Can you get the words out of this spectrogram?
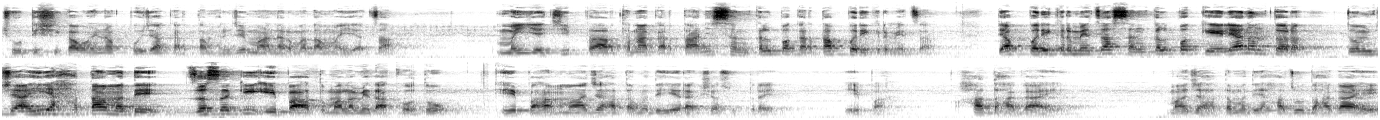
छोटीशी का होईना पूजा करता म्हणजे मा नर्मदा मैयाचा मैयेची प्रार्थना करता आणि संकल्प करता परिक्रमेचा. त्या परिक्रमेचा संकल्प केल्यानंतर तुमच्याही हातामध्ये जसं की हे पहा तुम्हाला मी दाखवतो. हे पहा माझ्या हातामध्ये हे रक्षासूत्र आहे. हे पहा हा धागा आहे. माझ्या हातामध्ये हा जो धागा आहे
